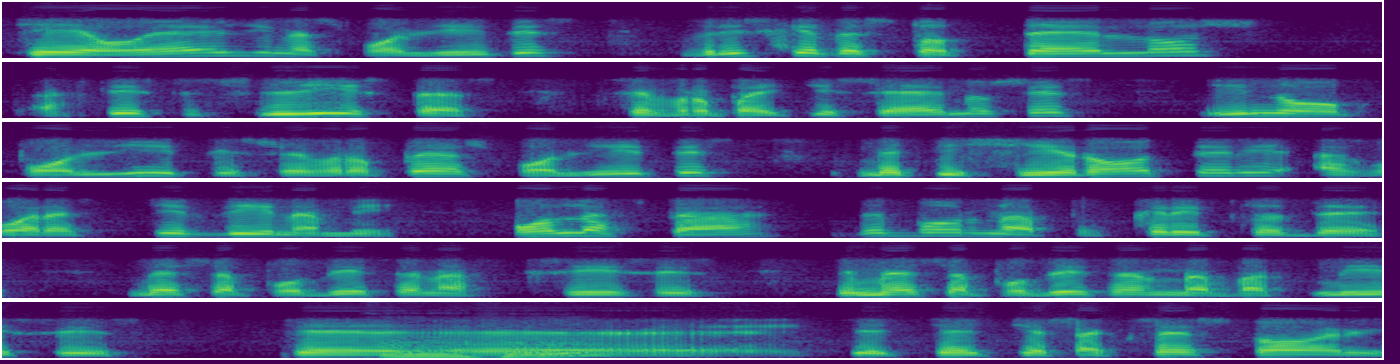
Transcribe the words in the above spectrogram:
και ο Έλληνας πολίτης βρίσκεται στο τέλος αυτής της λίστας της Ευρωπαϊκής Ένωσης, είναι ο πολίτης, ο Ευρωπαίος πολίτης με τη χειρότερη αγοραστική δύναμη. Όλα αυτά δεν μπορούν να αποκρύπτονται μέσα από δίθεν αυξήσεις και μέσα από δίθεν αναβαθμίσεις και, ε, και, και, και success story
